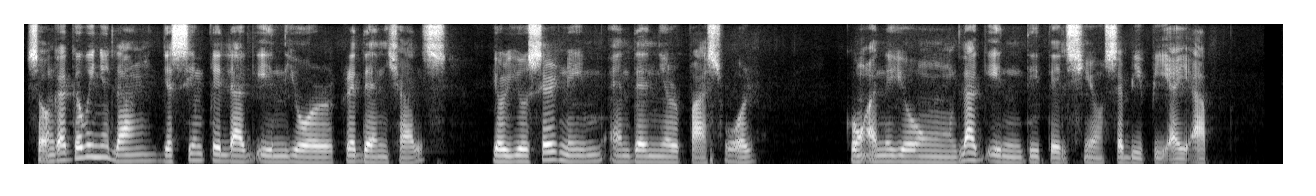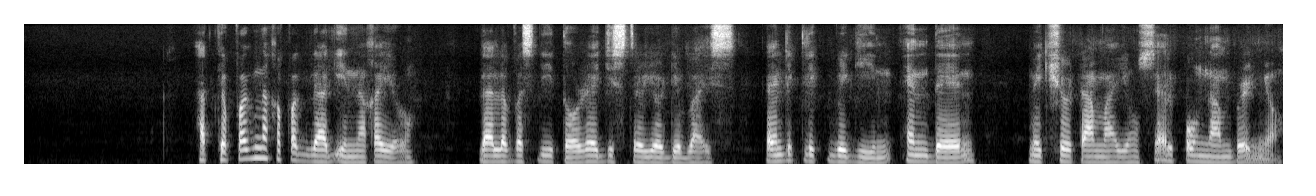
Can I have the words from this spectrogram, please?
So ang gagawin nyo lang, just simply log in your credentials, your username, and then your password kung ano yung login details nyo sa BPI app. At kapag nakapag-login na kayo, lalabas dito, register your device. Kindly click begin and then make sure tama yung cellphone number nyo.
